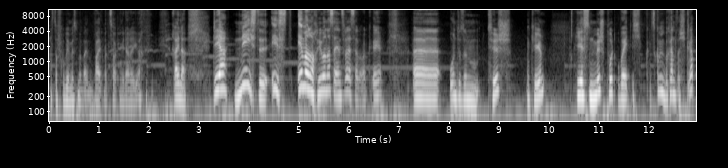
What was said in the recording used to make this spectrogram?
Hast du probieren müssen wir bald mal zocken wieder, Digga. Rainer. Der nächste ist immer noch Jonas 1, deshalb, okay. Äh, unter dem Tisch. Okay. Hier ist ein Mischpult. Wait, ich, das kommt mir bekannt vor. Ich glaube,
